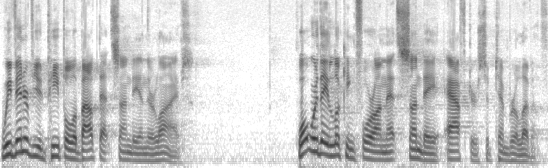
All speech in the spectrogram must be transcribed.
We've interviewed people about that Sunday in their lives. What were they looking for on that Sunday after September 11th?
